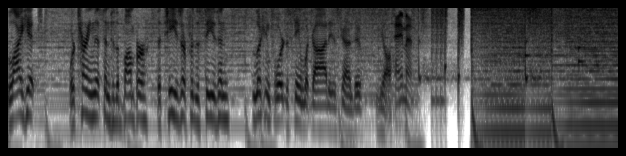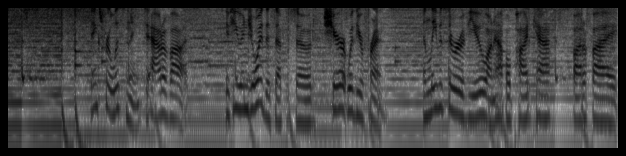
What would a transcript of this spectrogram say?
like it. We're turning this into the bumper the teaser for the season. Looking forward to seeing what god is going to do. Be awesome. Amen. Thanks for listening to Out of Oz. If you enjoyed this episode, share it with your friends and leave us a review on Apple Podcasts, Spotify,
